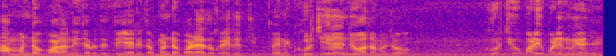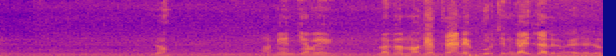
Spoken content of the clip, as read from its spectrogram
આ મંડપવાળાની જે બધી તૈયારી તો મંડપવાળાએ તો કરી હતી. તો એની ખુરચી રહીને જુઓ તમે જુઓ ખુરચી ઉપાડી ઉપાડીને વયા જાય. જો. આ બેન કે ભાઈ, લગ્ન નો થયા થાય ને, ખુરચીને ગાઈડલા લઈને વયા જાય, જો.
